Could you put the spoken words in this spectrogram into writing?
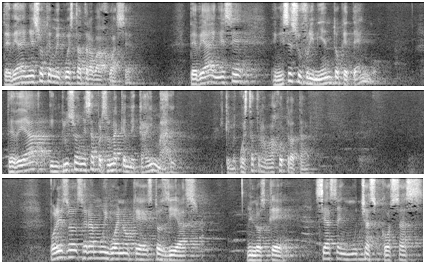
Te vea en eso que me cuesta trabajo hacer te vea en ese, en ese sufrimiento que tengo, te vea incluso en esa persona que me cae mal y que me cuesta trabajo tratar. Por eso será muy bueno que estos días en los que se hacen muchas cosas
